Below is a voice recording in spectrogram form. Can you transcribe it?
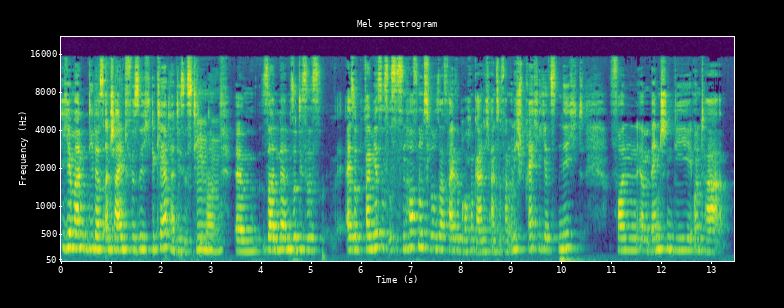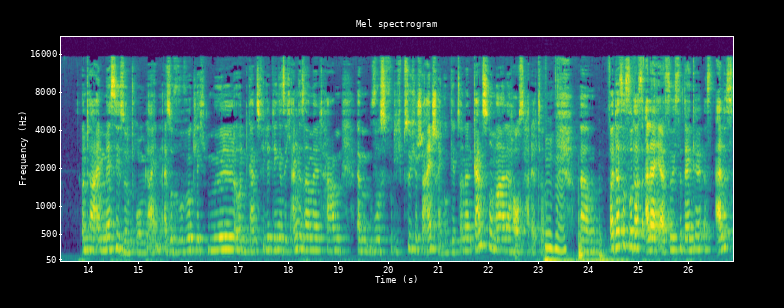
jemanden, die das anscheinend für sich geklärt hat, dieses Thema, mhm. ähm, sondern so dieses, also bei mir ist es, es ist ein hoffnungsloser Fall, wir brauchen gar nicht anzufangen. Und ich spreche jetzt nicht von ähm, Menschen, die unter unter einem Messi-Syndrom leiden, also wo wirklich Müll und ganz viele Dinge sich angesammelt haben, ähm, wo es wirklich psychische Einschränkungen gibt, sondern ganz normale Haushalte. Mhm. Ähm, und das ist so das allererste, ich so denke, ist alles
